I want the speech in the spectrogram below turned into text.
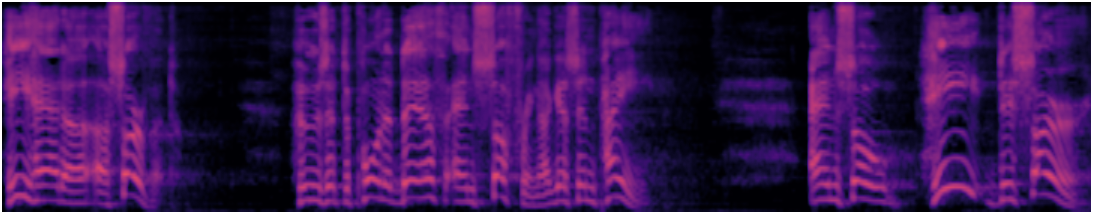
he had a, a servant who's at the point of death and suffering, I guess in pain. And so he discerns,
